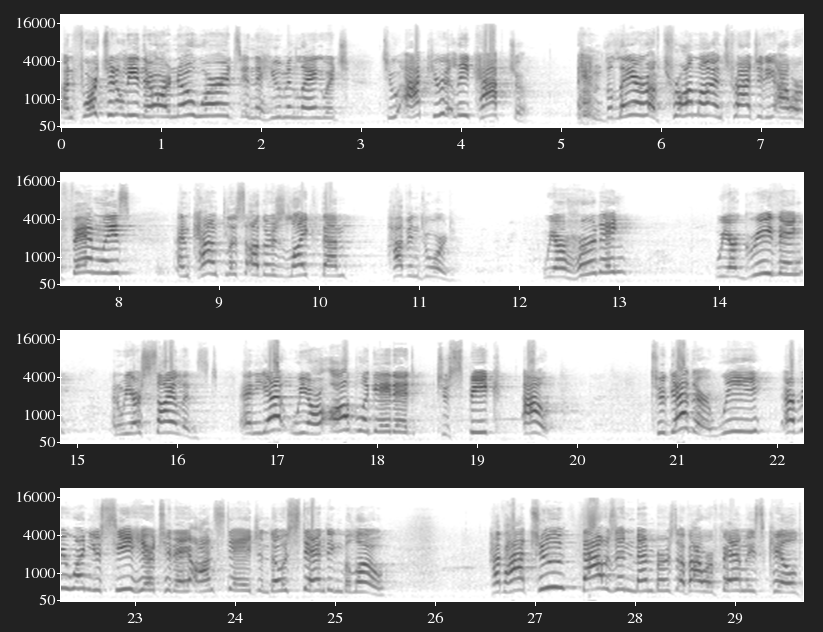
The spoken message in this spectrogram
Unfortunately, there are no words in the human language to accurately capture the layer of trauma and tragedy our families and countless others like them have endured. We are hurting, we are grieving, and we are silenced. And yet we are obligated to speak out. Together, we, everyone you see here today on stage and those standing below, have had 2,000 members of our families killed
